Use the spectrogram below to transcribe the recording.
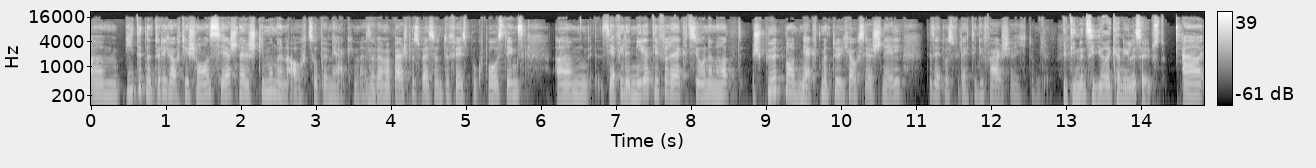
ähm, bietet natürlich auch die Chance, sehr schnell Stimmungen auch zu bemerken. Also mhm. wenn man beispielsweise unter Facebook-Postings ähm, sehr viele negative Reaktionen hat, spürt man und merkt man natürlich auch sehr schnell, dass etwas vielleicht in die falsche Richtung geht. Bedienen Sie Ihre Kanäle selbst? Äh,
